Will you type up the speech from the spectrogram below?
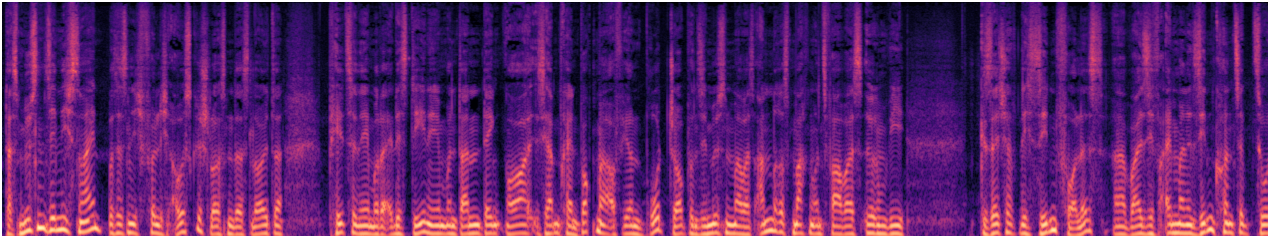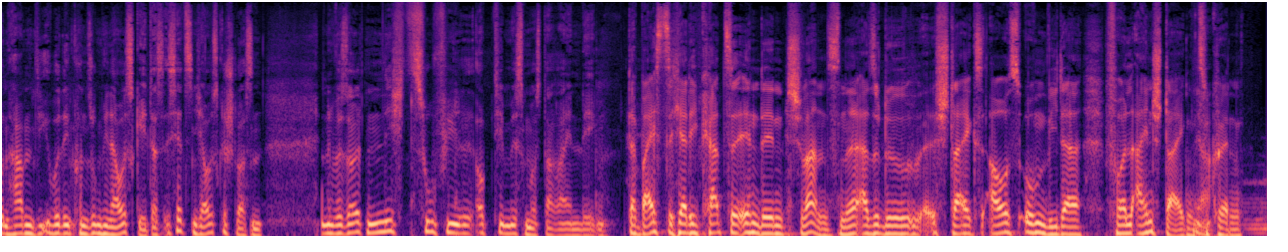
Das müssen sie nicht sein. Das ist nicht völlig ausgeschlossen, dass Leute Pilze nehmen oder LSD nehmen und dann denken, oh, sie haben keinen Bock mehr auf ihren Brotjob und sie müssen mal was anderes machen und zwar was irgendwie gesellschaftlich Sinnvolles, äh, weil sie auf einmal eine Sinnkonzeption haben, die über den Konsum hinausgeht. Das ist jetzt nicht ausgeschlossen. Und wir sollten nicht zu viel Optimismus da reinlegen. Da beißt sich ja die Katze in den Schwanz. Ne? Also du steigst aus, um wieder voll einsteigen ja. zu können.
